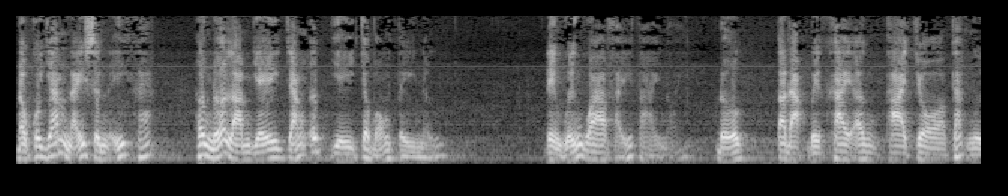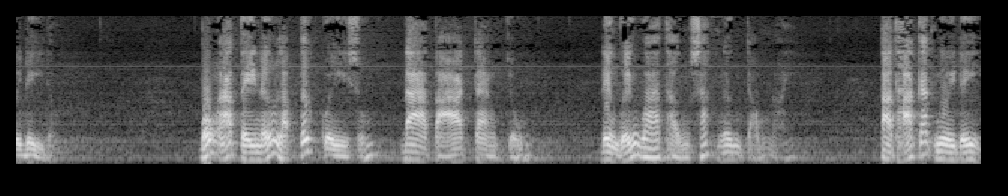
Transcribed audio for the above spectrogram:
đâu có dám nảy sinh ý khác, hơn nữa làm vậy chẳng ích gì cho bọn tỳ nữ. Điền Quyển Hoa phẩy tay nói. Được, ta đặc biệt khai ân tha cho các người đi đâu. Bốn ả tỳ nữ lập tức quỳ xuống, đa tạ trang chủ. Điền Quyển Hoa thần sắc ngưng trọng nói. Ta thả các người đi,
